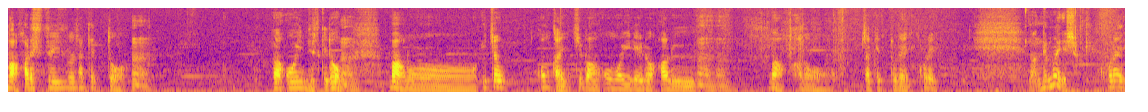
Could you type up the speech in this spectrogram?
まあハリスツイードジャケットうんが多いんですけど、うん。まああの一応今回一番思い入れのある、うんうん。まああのジャケットでこれ何年前でしたっけ？これい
